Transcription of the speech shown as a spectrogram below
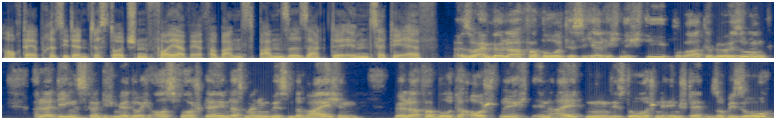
Auch der Präsident des Deutschen Feuerwehrverbands Banse sagte im ZDF, also ein Böllerverbot ist sicherlich nicht die private Lösung. Allerdings könnte ich mir durchaus vorstellen, dass man in gewissen Bereichen Böllerverbote ausspricht, in alten historischen Innenstädten sowieso,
